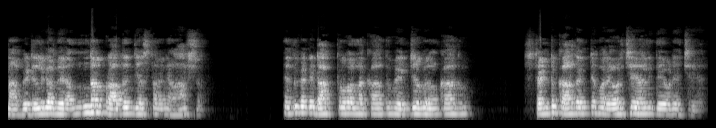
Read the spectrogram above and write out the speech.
నా బిడ్డలుగా మీరందరూ ప్రార్థన చేస్తారని ఆశ. ఎందుకంటే డాక్టర్ వల్ల కాదు ఎంజియోగ్రామ్ కాదు స్టంట్ కాదంటే మరి ఎవరు చేయాలి? దేవుడే చేయాలి.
